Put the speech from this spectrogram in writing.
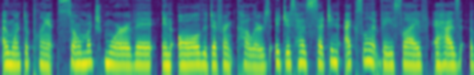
I want to plant so much more of it in all the different colors. It just has such an excellent vase life. It has a,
